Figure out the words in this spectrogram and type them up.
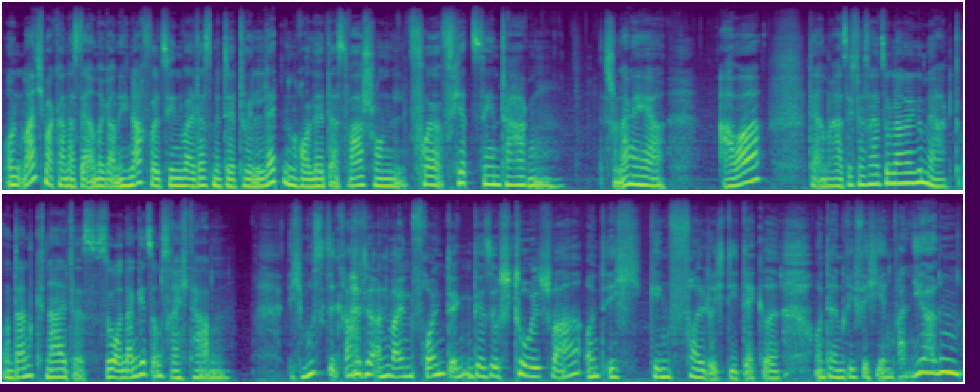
Und manchmal kann das der andere gar nicht nachvollziehen, weil das mit der Toilettenrolle, das war schon vor 14 Tagen. Das ist schon lange her. Aber der andere hat sich das halt so lange gemerkt. Und dann knallt es. So, und dann geht es ums Recht haben. Ich musste gerade an meinen Freund denken, der so stoisch war. Und ich ging voll durch die Decke. Und dann rief ich irgendwann, Jürgen,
